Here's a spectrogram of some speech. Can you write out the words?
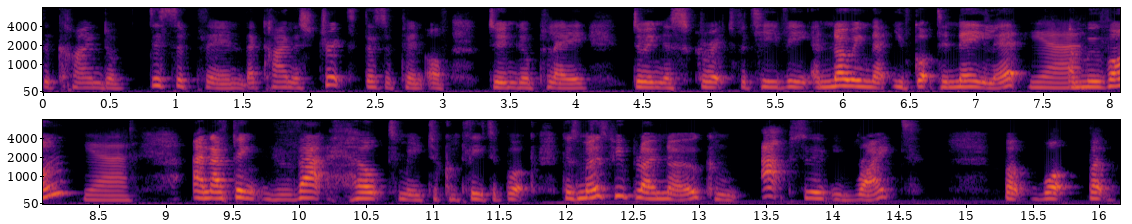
the kind of discipline the kind of strict discipline of doing a play doing a script for tv and knowing that you've got to nail it Yeah. and move on yeah. and I think that helped me to complete a book because most people I know can absolutely write, but what but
